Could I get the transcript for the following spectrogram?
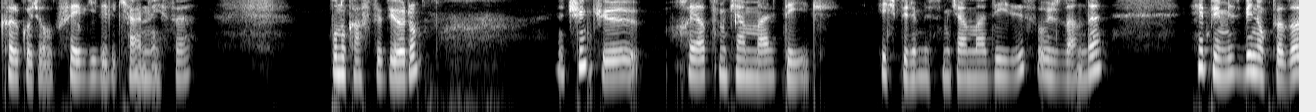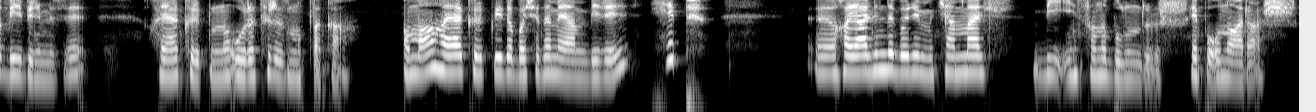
karı kocalık, sevgililik her neyse. Bunu kastediyorum. Çünkü hayat mükemmel değil. Hiçbirimiz mükemmel değiliz. O yüzden de hepimiz bir noktada birbirimizi hayal kırıklığına uğratırız mutlaka. Ama hayal kırıklığıyla baş edemeyen biri hep e, hayalinde böyle mükemmel bir insanı bulundurur. Hep onu arar.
